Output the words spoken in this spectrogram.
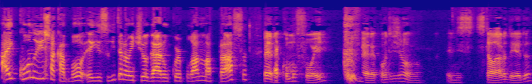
Aí quando isso acabou, eles literalmente jogaram o corpo lá numa praça, Pera, como foi? Pera, conta de novo. Eles instalaram o dedo.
